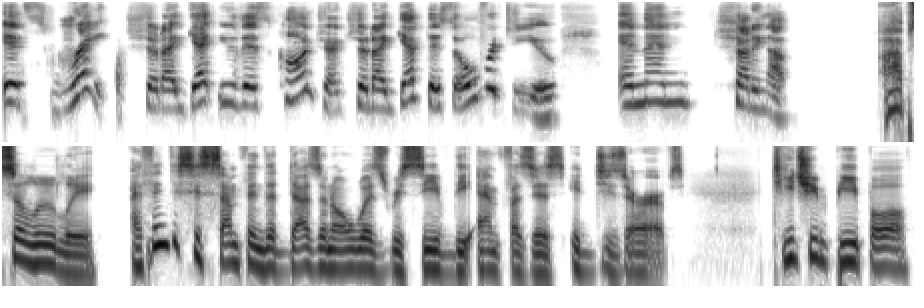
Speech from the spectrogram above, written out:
It's great. Should I get you this contract? Should I get this over to you? And then shutting up. Absolutely. I think this is something that doesn't always receive the emphasis it deserves. Teaching people,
